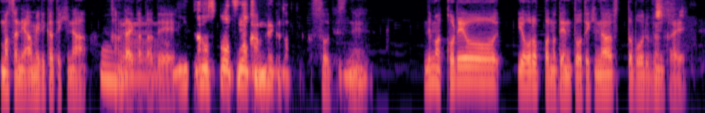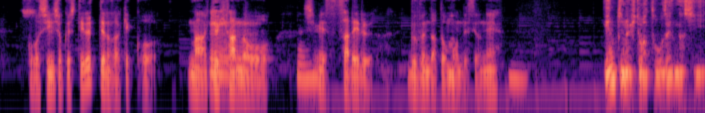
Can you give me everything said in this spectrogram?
まさにアメリカ的なうん考え方アでメ、リカのスポーツの考え方っていうか。そうですね。で、まあ、これをヨーロッパの伝統的なフットボール文化へ、こう、侵食してるっていうのが結構、まあ、拒否反応をうん示される部分だと思うんですよね。うん現地の人は当然だし、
